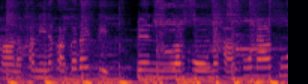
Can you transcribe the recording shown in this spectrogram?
ค่ะ แล้วคันนี้นะคะก็ได้ติดเป็นลำโพงนะคะ คู่หน้าคู่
